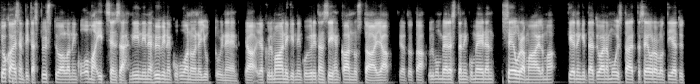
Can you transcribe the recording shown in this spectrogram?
jokaisen pitäisi pystyä olla niin kuin oma itsensä, niin niinen hyvinen kuin huonoinen juttuineen. Ja, ja kyllä mä ainakin niin kuin yritän siihen kannustaa, ja, ja tota, kyllä mun mielestä niin kuin meidän seuramaailma, tietenkin täytyy aina muistaa, että seuralla on tietyt,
